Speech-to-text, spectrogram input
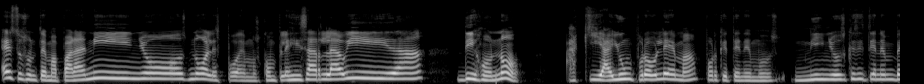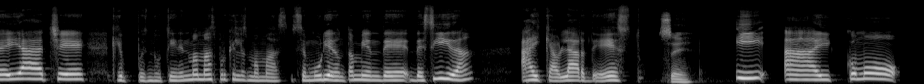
esto es un tema para niños, no les podemos complejizar la vida. Dijo, no, aquí hay un problema porque tenemos niños que sí tienen VIH, que pues no tienen mamás porque las mamás se murieron también de, de SIDA. Hay que hablar de esto. Sí. Y hay como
